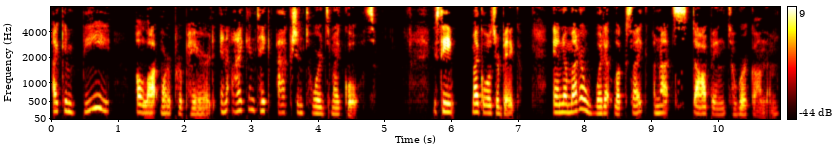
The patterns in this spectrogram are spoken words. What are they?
I can be a lot more prepared and I can take action towards my goals. You see, my goals are big, and no matter what it looks like, I'm not stopping to work on them.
